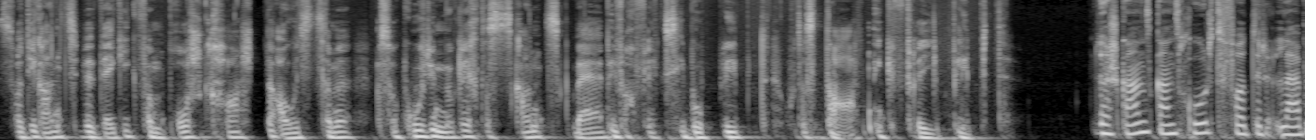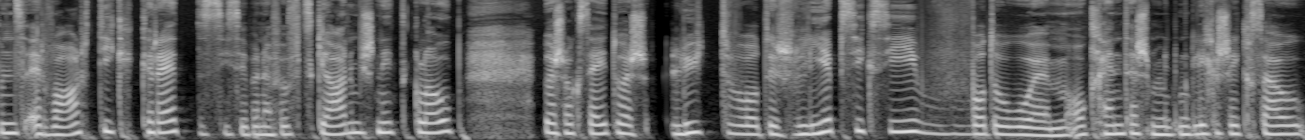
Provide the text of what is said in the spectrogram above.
so die ganze Bewegung vom Brustkasten alles zusammen so gut wie möglich, dass das ganze Gewebe einfach flexibel bleibt und die Atmung frei bleibt. Du hast ganz, ganz kurz von der Lebenserwartung geredet. Das sind 57 Jahre im Schnitt, glaube ich. Du hast auch gesagt, du hast Leute, die dir lieb waren, die du ähm, auch kennt hast mit dem gleichen Schicksal,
